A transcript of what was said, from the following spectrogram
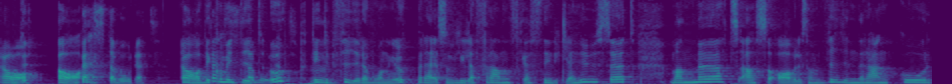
Ja, du, ja. bästa bordet. Ja, vi kommer dit bordet. upp. Det är typ mm. fyra våningar upp i det här som lilla franska snirkliga huset. Man möts alltså av liksom vinrankor.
